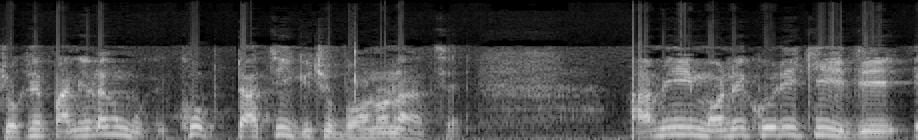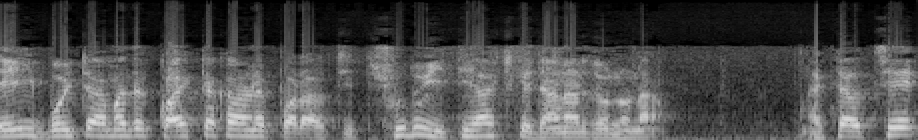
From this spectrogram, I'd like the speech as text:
চোখে পানি এরকম খুব টাচি কিছু বর্ণনা আছে। আমি মনে করি কি যে এই বইটা আমাদের কয়েকটা কারণে পড়া উচিত। শুধু ইতিহাসকে জানার জন্য না। একটা হচ্ছে,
